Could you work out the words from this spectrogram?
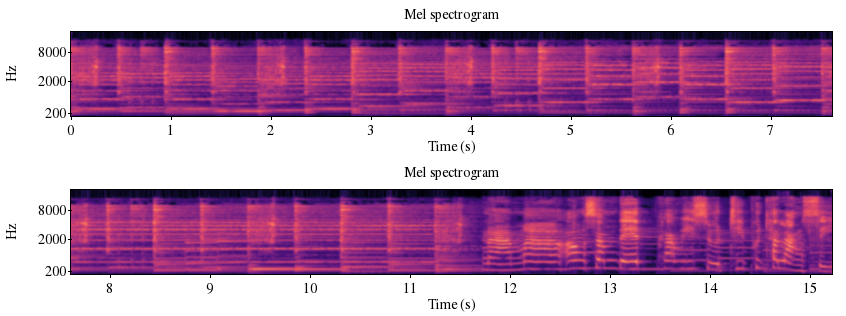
นามาองสมเด็จพระวิสุทธิพุทธลังสี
